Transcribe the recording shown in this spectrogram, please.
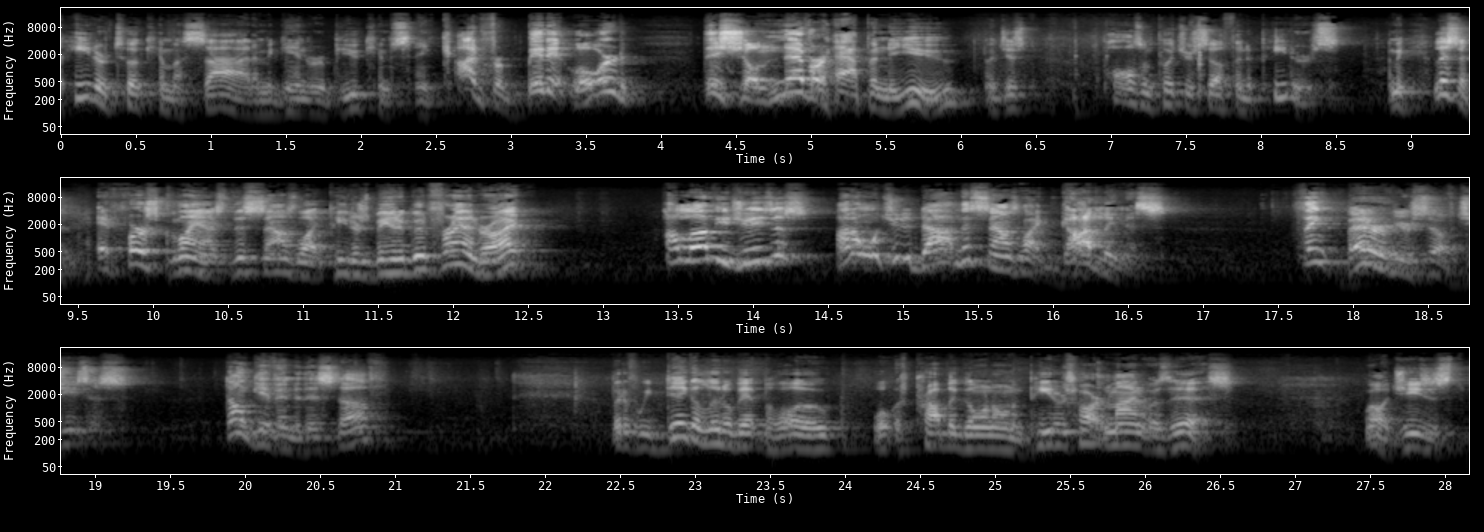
Peter took him aside and began to rebuke him, saying, God forbid it, Lord. This shall never happen to you. Now just pause and put yourself into Peter's. I mean, listen, at first glance, this sounds like Peter's being a good friend, right? I love you, Jesus. I don't want you to die. This sounds like godliness. Think better of yourself, Jesus. Don't give in to this stuff. But if we dig a little bit below what was probably going on in Peter's heart and mind, it was this. Well, Jesus is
